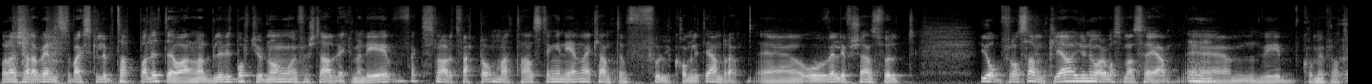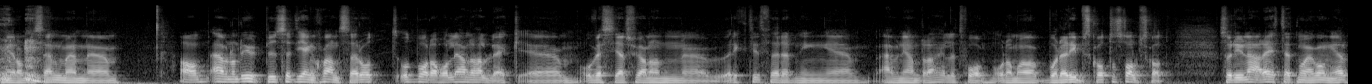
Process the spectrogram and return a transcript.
våran kära vänsterback skulle tappa lite och han hade blivit bortgjord någon gång i första halvlek. Men det är faktiskt snarare tvärtom. Att han stänger ner den här kanten fullkomligt i andra. Eh, och väldigt förtjänstfullt jobb från samtliga juniorer måste man säga. Eh, vi kommer ju prata mer om det sen men eh, Ja, även om det utbyts ett gäng chanser åt, åt båda håll i andra halvlek. Eh, och Westgärds får göra någon eh, riktigt fin räddning eh, även i andra eller två. Och de har både ribbskott och stolpskott. Så det är nära 1-1 många gånger.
